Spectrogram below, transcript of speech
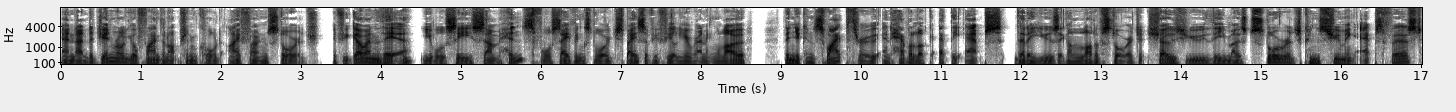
and under general, you'll find an option called iPhone storage. If you go in there, you will see some hints for saving storage space if you feel you're running low. Then you can swipe through and have a look at the apps that are using a lot of storage. It shows you the most storage consuming apps first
